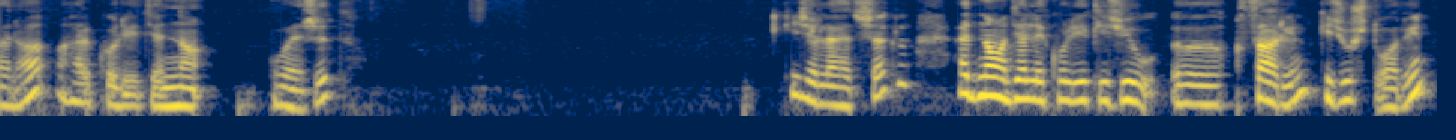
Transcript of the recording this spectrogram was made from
voilà ها ال collier ديالنا واجد كيجي على هذا الشكل هاد النوع ديال les colliers كيجيو قصارين كيجيوش طوالين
